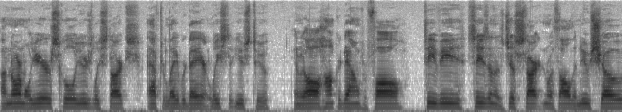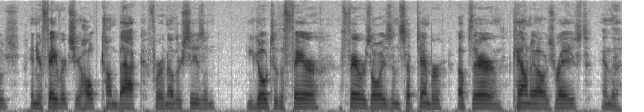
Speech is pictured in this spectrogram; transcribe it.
On normal years, school usually starts after Labor Day, or at least it used to. and we all hunker down for fall. TV season is just starting with all the new shows, and your favorites you hope come back for another season. You go to the fair. Fair is always in September up there in the county I was raised. And the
